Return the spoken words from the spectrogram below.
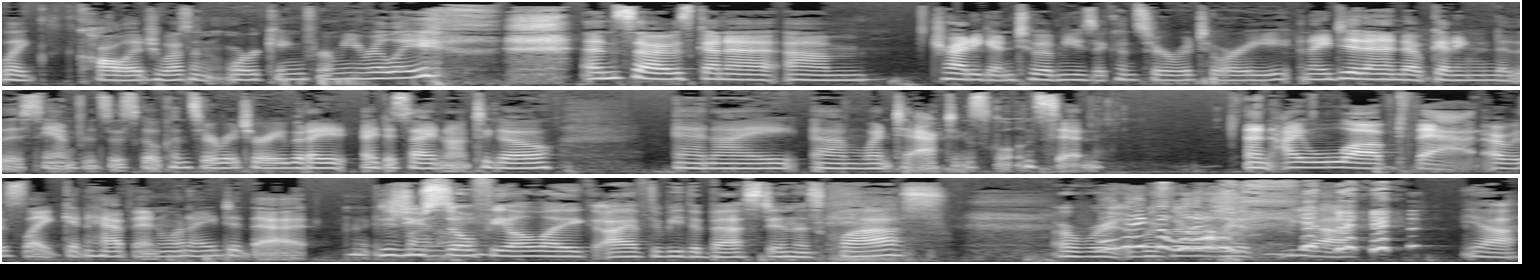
like college wasn't working for me really, and so I was going to um, try to get into a music conservatory, and I did end up getting into the San Francisco Conservatory, but I, I decided not to go, and I um, went to acting school instead. And I loved that. I was like in heaven when I did that. Did you still feel like I have to be the best in this class? Or were, think was a there little. re- yeah. Yeah.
